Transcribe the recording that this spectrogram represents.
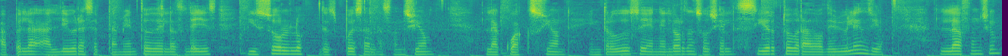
apela al libre aceptamiento de las leyes y solo después a la sanción. La coacción introduce en el orden social cierto grado de violencia. La función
